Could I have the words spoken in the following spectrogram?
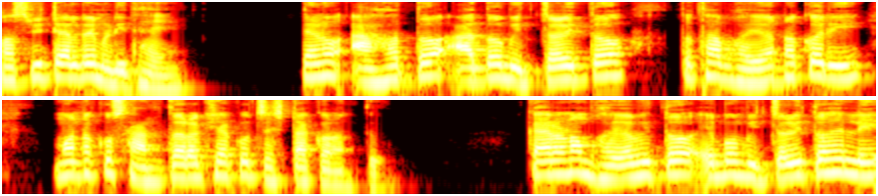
ହସ୍ପିଟାଲରେ ମିଳିଥାଏ। ତେଣୁ ଆହତ ଆଦୌ ବିଚଳିତ ତଥା ଭୟ ନକରି ମନକୁ ଶାନ୍ତ ରଖିବାକୁ ଚେଷ୍ଟା କରନ୍ତୁ। କାରଣ ଭୟଭୀତ ଏବଂ ବିଚଳିତ ହେଲେ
